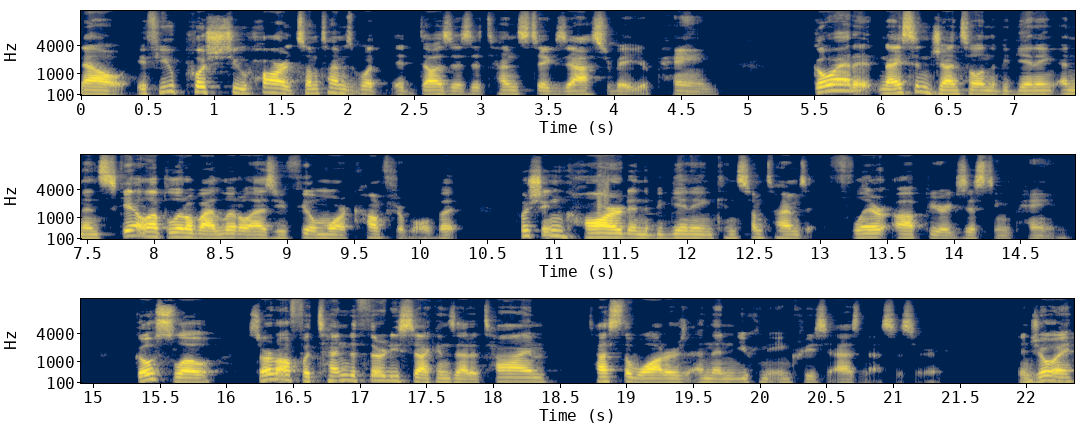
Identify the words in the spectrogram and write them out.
Now, if you push too hard, sometimes what it does is it tends to exacerbate your pain. Go at it nice and gentle in the beginning and then scale up little by little as you feel more comfortable. But pushing hard in the beginning can sometimes flare up your existing pain. Go slow, start off with 10 to 30 seconds at a time, test the waters, and then you can increase as necessary. Enjoy!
